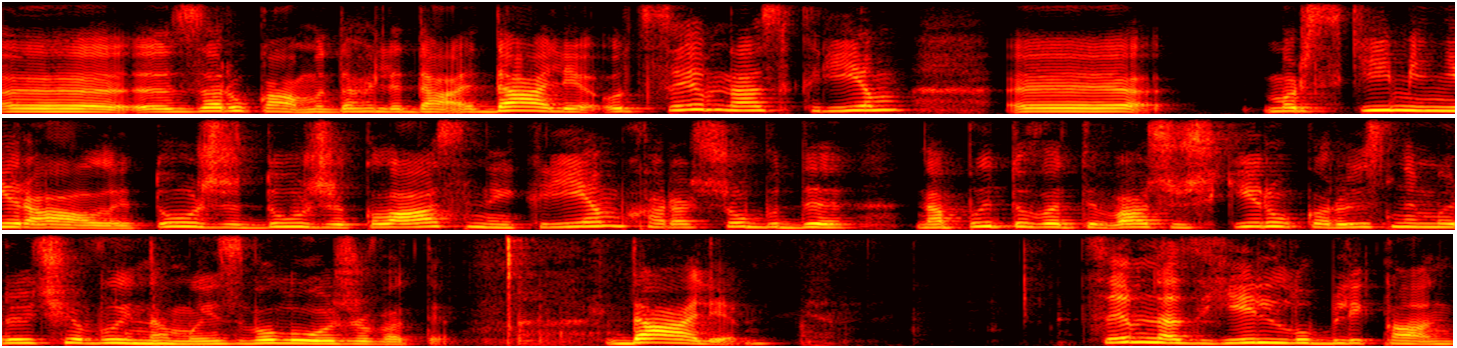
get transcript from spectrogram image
е, за руками доглядає. Далі, оце в нас крем е, морські мінерали. Теж дуже класний крем, хорошо буде напитувати вашу шкіру корисними речовинами і зволожувати. Далі. Це в нас гель-лублікант.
